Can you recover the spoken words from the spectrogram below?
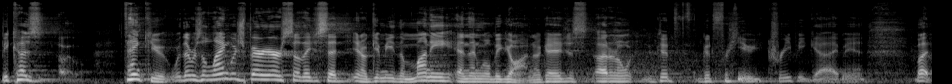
because uh, Thank you. There was a language barrier, so they just said, you know, give me the money and then we'll be gone. Okay, just, I don't know, good, good for you, you creepy guy, man. But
